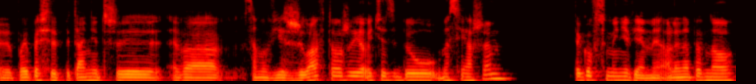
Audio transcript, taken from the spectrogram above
Y, pojawia się pytanie, czy Ewa sama wierzyła w to, że jej ojciec był Mesjaszem? Tego w sumie nie wiemy, ale na pewno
